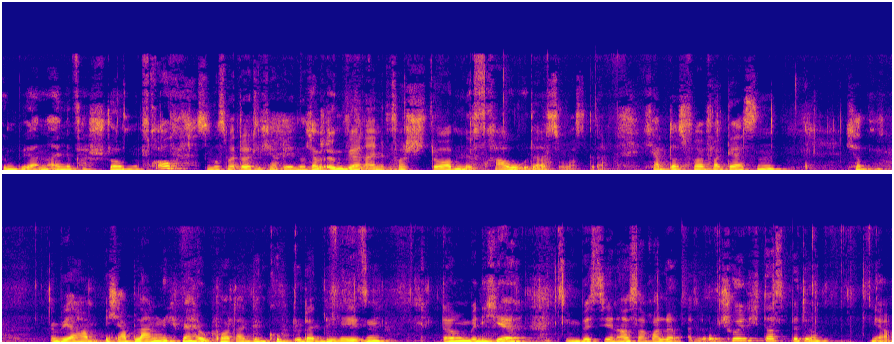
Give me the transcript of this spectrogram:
irgendwie an eine verstorbene Frau. Du musst mal deutlicher reden. Ich habe irgendwie an eine verstorbene Frau oder sowas gedacht. Ich habe das voll vergessen. Ich habe, wir haben, ich habe lange nicht mehr Harry Potter geguckt oder gelesen. Darum bin ich hier so ein bisschen außer Rolle. Also entschuldigt das bitte. Ja.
